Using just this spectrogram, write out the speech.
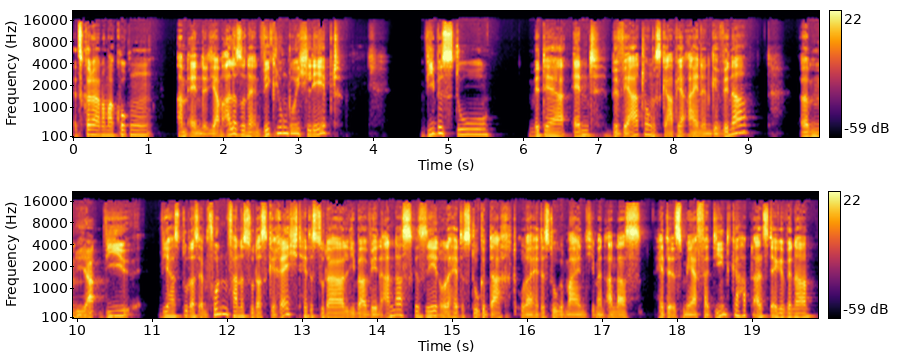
jetzt können wir nochmal gucken am Ende. Die haben alle so eine Entwicklung durchlebt. Wie bist du mit der Endbewertung? Es gab ja einen Gewinner. Ähm, ja. Wie, wie hast du das empfunden? Fandest du das gerecht? Hättest du da lieber wen anders gesehen oder hättest du gedacht oder hättest du gemeint, jemand anders hätte es mehr verdient gehabt als der Gewinner?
